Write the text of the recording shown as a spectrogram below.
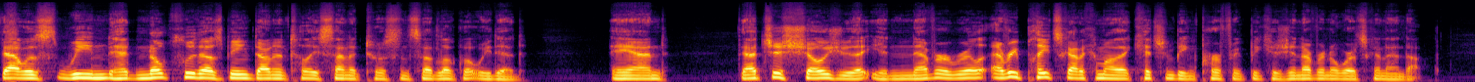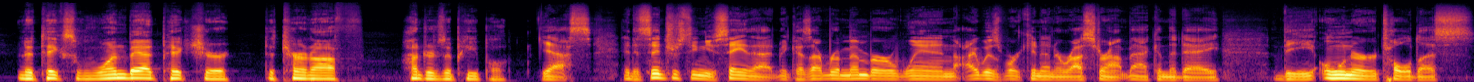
that was we had no clue that was being done until they sent it to us and said, "Look what we did," and that just shows you that you never really every plate's got to come out of that kitchen being perfect because you never know where it's going to end up, and it takes one bad picture to turn off hundreds of people. Yes. And it's interesting you say that because I remember when I was working in a restaurant back in the day, the owner told us,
